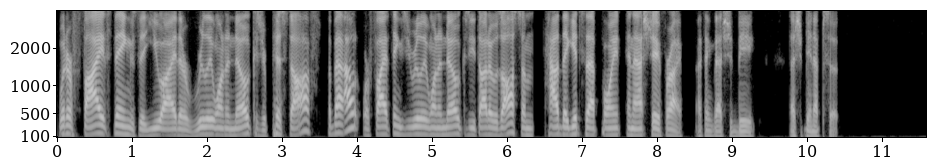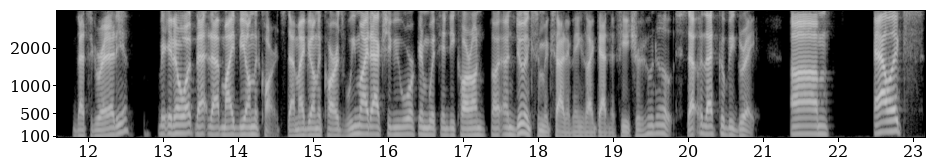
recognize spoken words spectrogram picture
what are five things that you either really want to know because you're pissed off about, or five things you really want to know because you thought it was awesome? How'd they get to that point? And ask Jay Frye. I think that should be that should be an episode. That's a great idea. But you know what? That that might be on the cards. That might be on the cards. We might actually be working with IndyCar on uh, on doing some exciting things like that in the future. Who knows? That that could be great. Um, Alex,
